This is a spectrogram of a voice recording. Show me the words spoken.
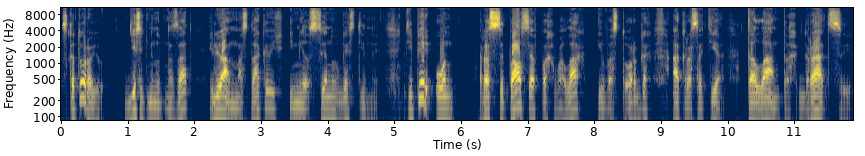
с которой десять минут назад Ильян Мастакович имел сцену в гостиной. Теперь он рассыпался в похвалах и восторгах о красоте, талантах, грации,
